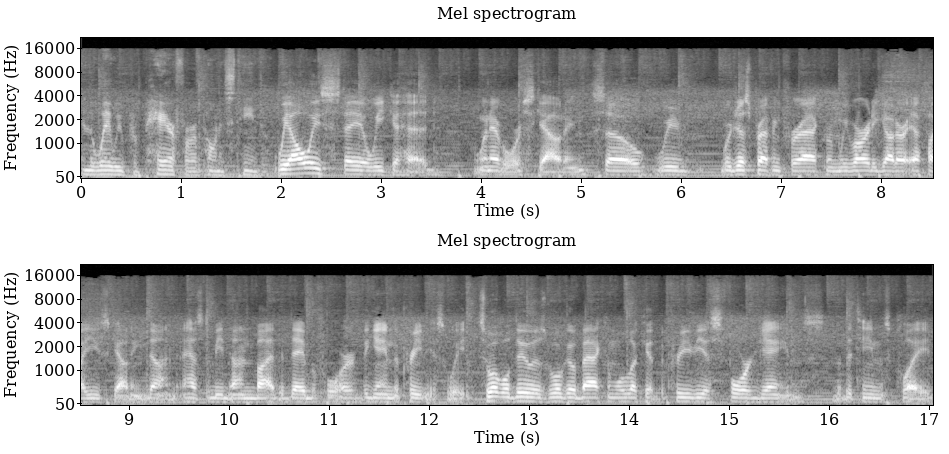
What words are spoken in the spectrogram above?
in the way we prepare for our opponent's teams. We always stay a week ahead whenever we're scouting. So we just prepping for Akron. We've already got our FIU scouting done. It has to be done by the day before the game the previous week. So what we'll do is we'll go back and we'll look at the previous four games that the team has played.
